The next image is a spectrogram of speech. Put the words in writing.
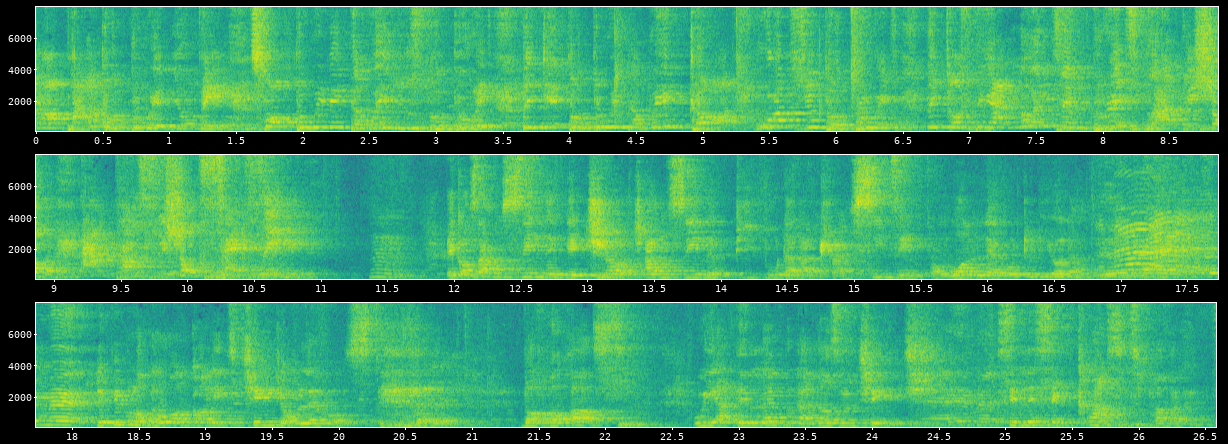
am about to do a new thing. Stop doing it the way you used to do it. Begin to do it the way God wants you to do it. Because the anointing breaks transition and transition sets in. Because I'm seeing in a church, I'm seeing the people that are transiting from one level to the other. Amen. The people of the world call it change of levels. but for us, we are the level that doesn't change. See, listen, class is permanent.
